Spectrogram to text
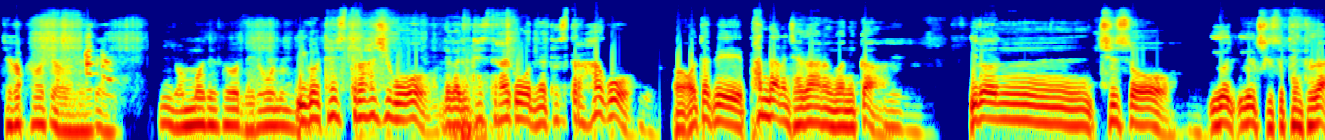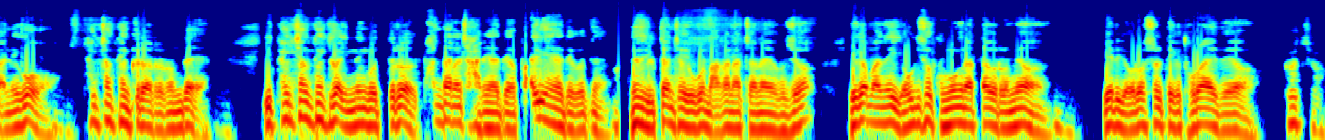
제가 파놓진 않았는데 이 연못에서 내려오는 물 이걸 테스트를 하시고, 내가 지금 테스트를 할 거거든요. 테스트를 하고, 어, 어차피 판단은 제가 하는 거니까, 예, 이런 질소, 이걸, 이걸 질소 탱크가 아니고, 팽창 탱크라 그러는데, 이 팽창 탱크가 있는 것들을 판단을 잘 해야 돼요. 빨리 해야 되거든. 그래서 일단 제가 이걸 막아놨잖아요. 그죠? 얘가 만약에 여기서 구멍이 났다 그러면, 얘를 열었을 때 이게 돌아야 돼요. 그렇죠.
